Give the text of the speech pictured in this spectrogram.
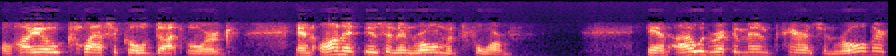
Ohioclassical.org. And on it is an enrollment form. And I would recommend parents enroll their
